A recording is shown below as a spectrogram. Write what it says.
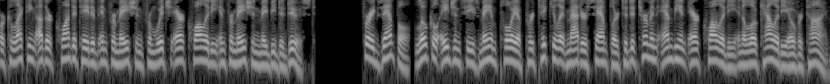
or collecting other quantitative information from which air quality information may be deduced. For example, local agencies may employ a particulate matter sampler to determine ambient air quality in a locality over time.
